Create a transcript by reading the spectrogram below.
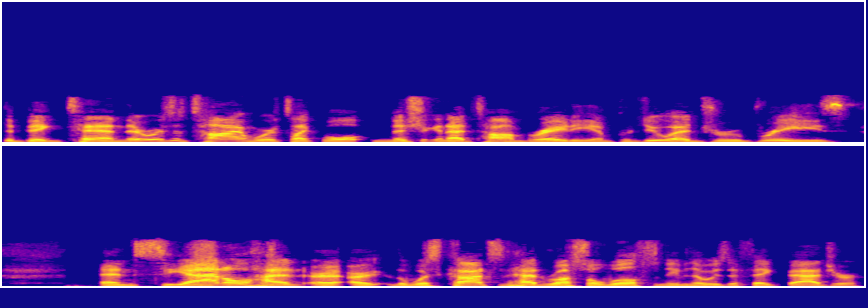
the Big Ten, there was a time where it's like, well, Michigan had Tom Brady and Purdue had Drew Brees and Seattle had, or, the Wisconsin had Russell Wilson, even though he was a fake Badger.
